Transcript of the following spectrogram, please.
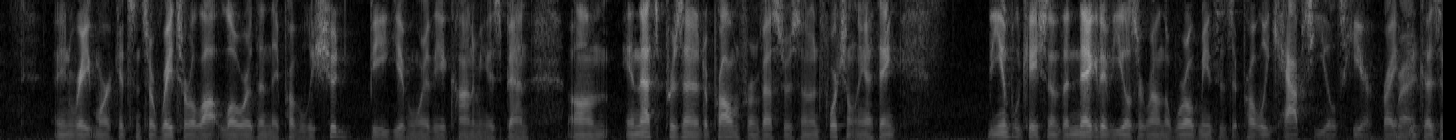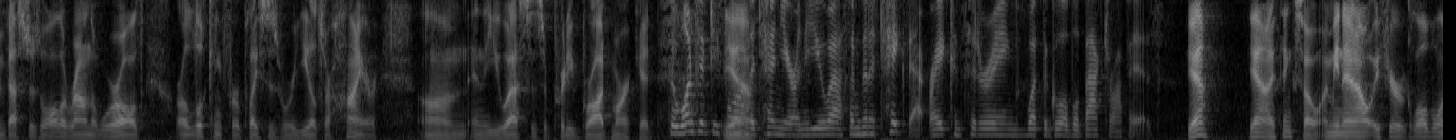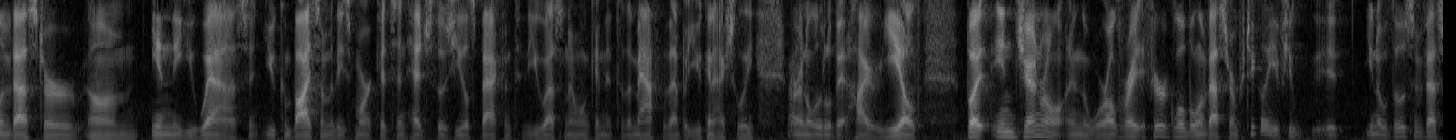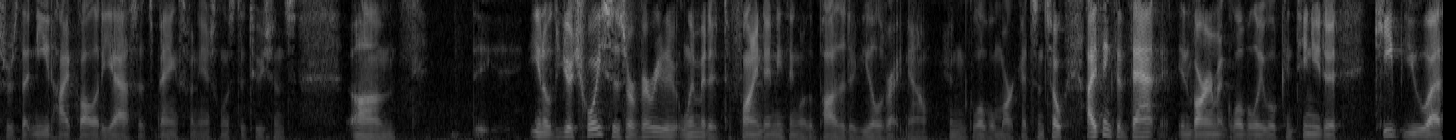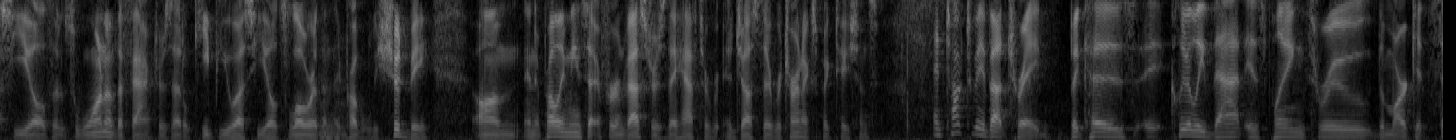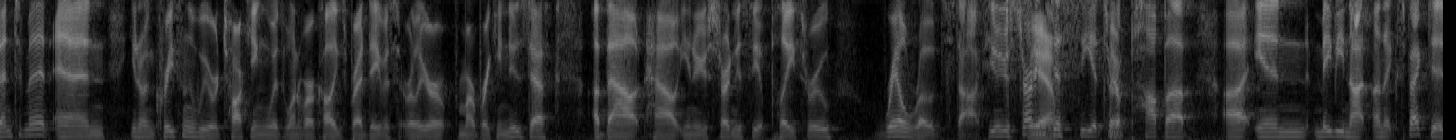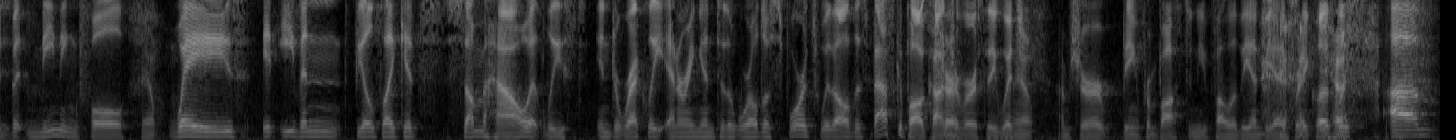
in rate markets, and so rates are a lot lower than they probably should be given where the economy has been. Um, and that's presented a problem for investors. And unfortunately, I think the implication of the negative yields around the world means is it probably caps yields here, right? right. Because investors all around the world are looking for places where yields are higher. Um, and the U.S. is a pretty broad market. So 154 yeah. on the 10 year in the U.S., I'm going to take that, right, considering what the global backdrop is. Yeah, yeah, I think so. I mean, now if you're a global investor um, in the U.S., you can buy some of these markets and hedge those yields back into the U.S. And I won't get into the math of that, but you can actually right. earn a little bit higher yield. But in general, in the world, right, if you're a global investor, and particularly if you, it, you know, those investors that need high quality assets, banks, financial institutions. Um, you know your choices are very limited to find anything with a positive yield right now in global markets, and so I think that that environment globally will continue to keep U.S. yields. It's one of the factors that'll keep U.S. yields lower than mm-hmm. they probably should be, um, and it probably means that for investors they have to adjust their return expectations. And talk to me about trade because it, clearly that is playing through the market sentiment. And, you know, increasingly we were talking with one of our colleagues, Brad Davis, earlier from our breaking news desk about how, you know, you're starting to see it play through railroad stocks. You know, you're starting yeah. to see it sort yep. of pop up uh, in maybe not unexpected but meaningful yep. ways. It even feels like it's somehow, at least indirectly, entering into the world of sports with all this basketball controversy. Sure. Which yep. I'm sure, being from Boston, you follow the NBA pretty closely. yes. um,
